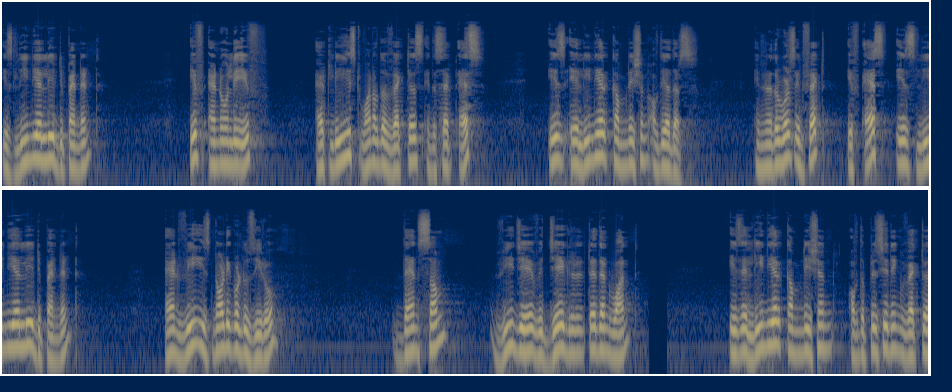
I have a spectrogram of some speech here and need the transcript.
is linearly dependent if and only if at least one of the vectors in the set S is a linear combination of the others. In other words, in fact, if S is linearly dependent and V is not equal to 0, then some v j with j greater than one is a combination of the preceding vector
